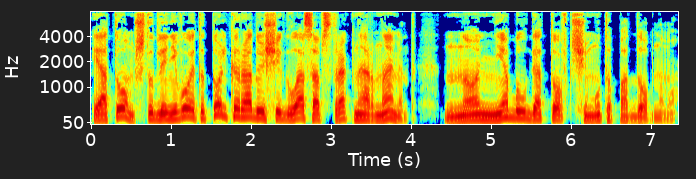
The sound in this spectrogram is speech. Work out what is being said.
и о том, что для него это только радующий глаз абстрактный орнамент, но не был готов к чему-то подобному.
